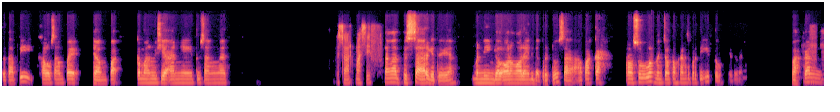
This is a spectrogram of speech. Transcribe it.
Tetapi kalau sampai dampak kemanusiaannya itu sangat besar masif. sangat besar gitu ya meninggal orang-orang yang tidak berdosa apakah Rasulullah mencontohkan seperti itu gitu kan bahkan hmm.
